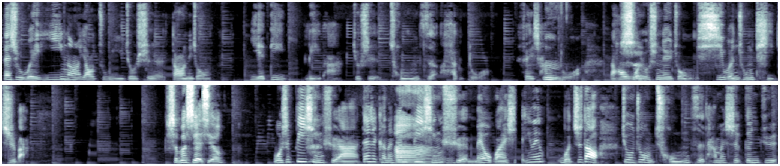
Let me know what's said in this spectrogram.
但是唯一呢，要注意就是到那种野地里吧，就是虫子很多，非常多。然后我又是那种吸蚊虫体质吧。什么血型？我是 B 型血啊，但是可能跟 B 型血没有关系，因为我知道，就这种虫子，它们是根据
